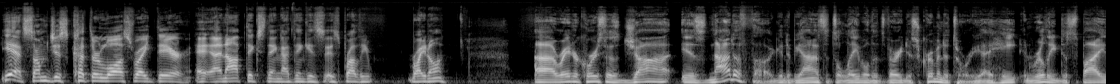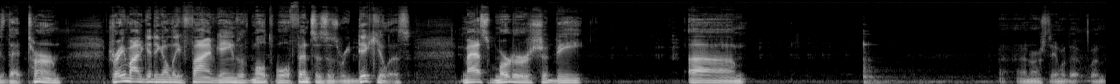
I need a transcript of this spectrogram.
yeah, some just cut their loss right there. An optics thing, I think, is is probably right on. Uh, Raider Corey says Ja is not a thug, and to be honest, it's a label that's very discriminatory. I hate and really despise that term. Draymond getting only five games with multiple offenses is ridiculous. Mass murder should be. Um, I don't understand what that one.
